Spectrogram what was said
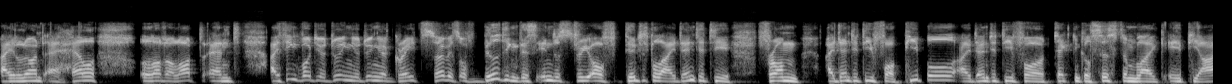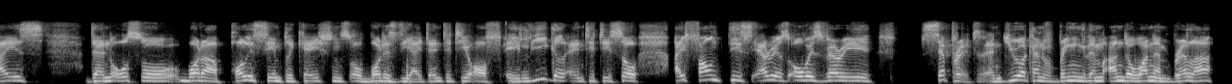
I learned a hell a lot, a lot. And I think what you're doing, you're doing a great service of building this industry of digital identity from identity for people, identity for technical system like APIs, then also what are policy implications or what is the identity of a legal entity. So I found these areas always very separate and you are kind of bringing them under one umbrella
